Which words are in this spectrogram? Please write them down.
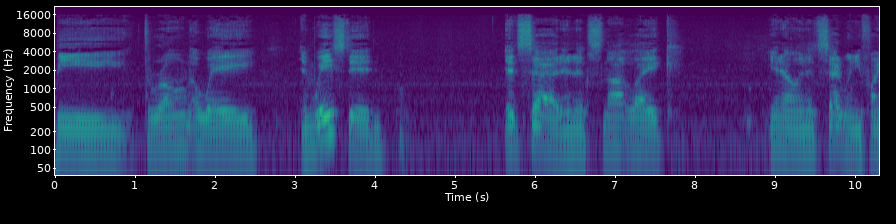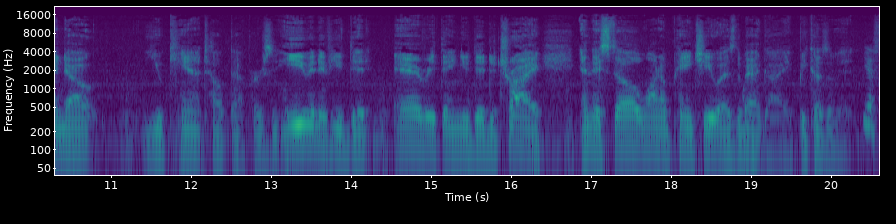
be thrown away and wasted it's sad. And it's not like you know and it's sad when you find out you can't help that person. Even if you did everything you did to try and they still want to paint you as the bad guy because of it. Yes.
